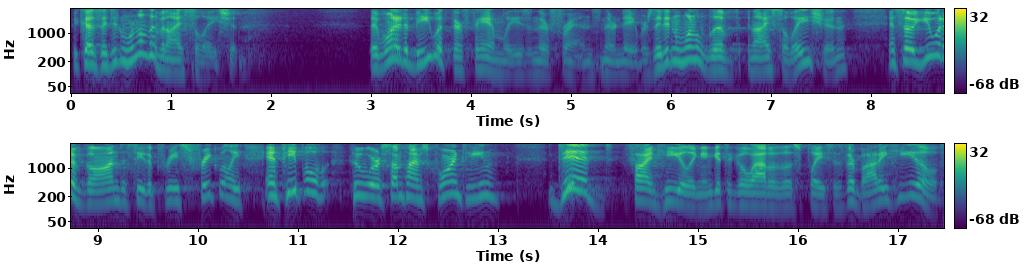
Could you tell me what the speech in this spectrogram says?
Because they didn't want to live in isolation. They wanted to be with their families and their friends and their neighbors. They didn't want to live in isolation. And so you would have gone to see the priest frequently. And people who were sometimes quarantined did find healing and get to go out of those places. Their body healed.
